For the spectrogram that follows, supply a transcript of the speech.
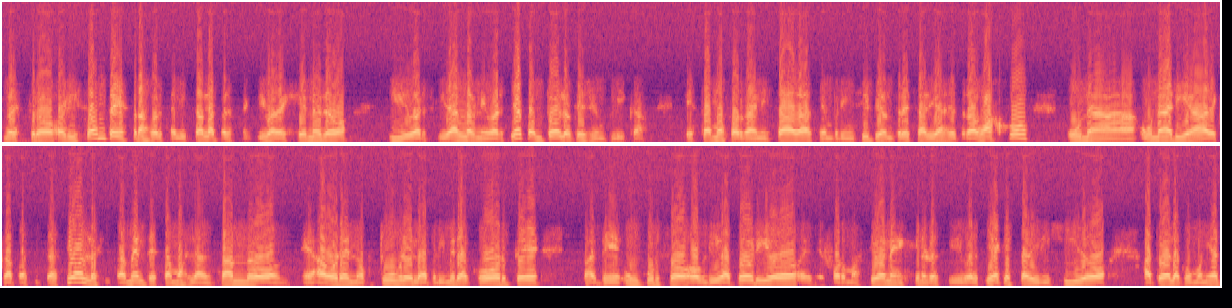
Nuestro horizonte es transversalizar la perspectiva de género y diversidad en la universidad con todo lo que ello implica. Estamos organizadas en principio en tres áreas de trabajo, una, un área de capacitación. Lógicamente estamos lanzando eh, ahora en octubre la primera cohorte de un curso obligatorio eh, de formación en géneros y diversidad que está dirigido a toda la comunidad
